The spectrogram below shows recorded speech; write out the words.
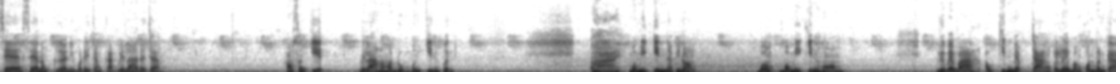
แช่แช่น้ำเกลือนี่บ่ได้จำกัดเวลาด้วยจ้ะเฮาสังเกต เวลาเฮามาดมเบิ่งกินเพิ่นายบ่มีกลินนะพี่น้องบ่บ่มีกลินหอม หรือแบบว่าเอากินแบบจางไปเลยบางคนเพิ่นกะ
